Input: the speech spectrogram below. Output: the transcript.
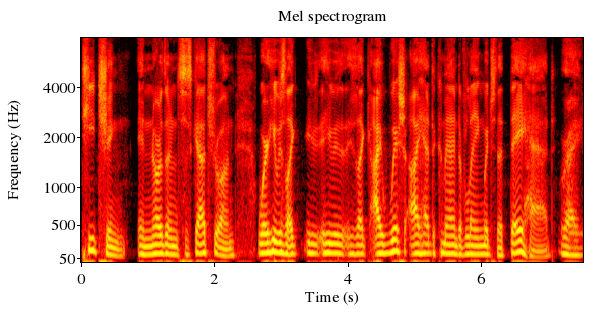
teaching in northern Saskatchewan, where he was like, he, he was, he's like, I wish I had the command of language that they had. right.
